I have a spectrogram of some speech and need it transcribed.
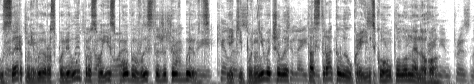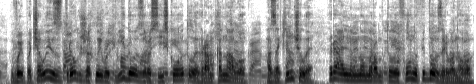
У серпні ви розповіли про свої спроби вистежити вбивць, які понівечили та стратили українського полоненого. Ви почали з трьох жахливих відео з російського телеграм-каналу, а закінчили реальним номером телефону підозрюваного,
